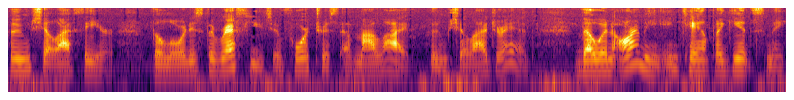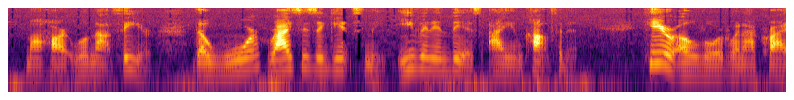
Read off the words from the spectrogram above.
Whom shall I fear? The Lord is the refuge and fortress of my life. Whom shall I dread? Though an army encamp against me, my heart will not fear. Though war rises against me, even in this I am confident. Hear, O Lord, when I cry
